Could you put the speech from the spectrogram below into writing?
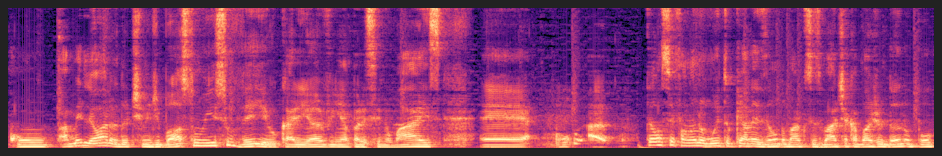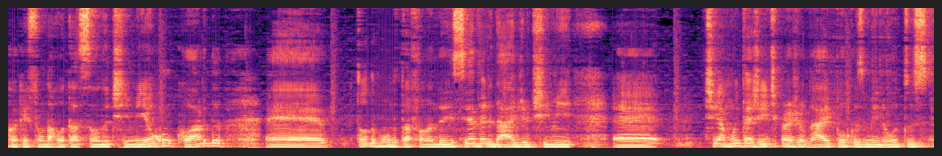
com a melhora do time de Boston e isso veio. O Kyrie Irving aparecendo mais, é, Estão se falando muito que a lesão do Marcos Smart acabou ajudando um pouco a questão da rotação do time, e eu concordo. É, todo mundo está falando isso, e é verdade, o time é, tinha muita gente para jogar e poucos minutos,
